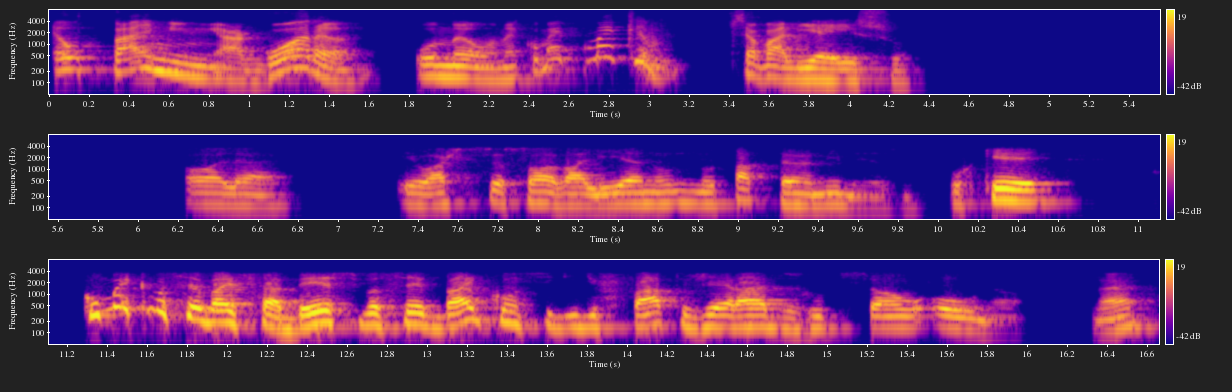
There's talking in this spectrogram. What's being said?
é o timing agora ou não, né? Como é, como é que você avalia isso? Olha, eu acho que você só avalia no, no tatame mesmo. Porque como é que você vai saber se você vai conseguir de fato gerar disrupção ou não, né?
